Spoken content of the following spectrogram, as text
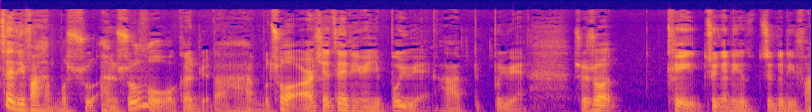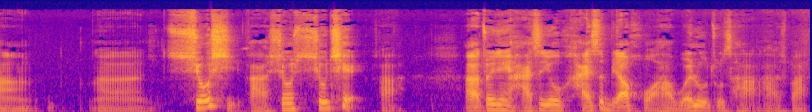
这地方很不舒很舒服，我个人觉得还很不错，而且这地方也不远啊，不远，所以说可以这个地这个地方，呃，休息啊，休休憩啊，啊，最近还是又还是比较火哈，围炉煮茶啊，是吧？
